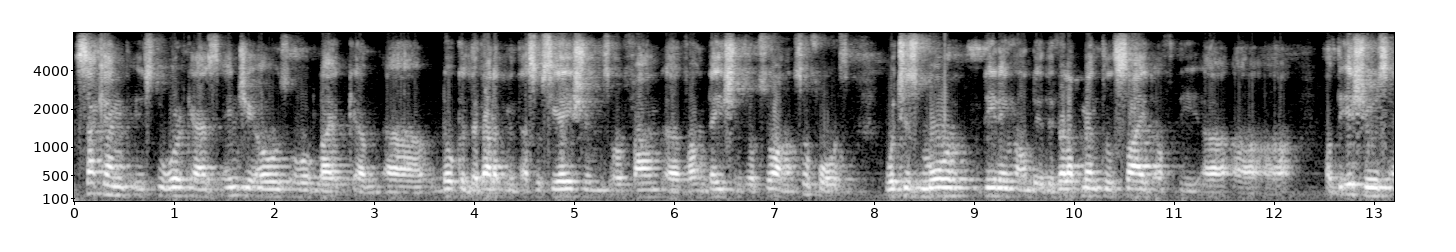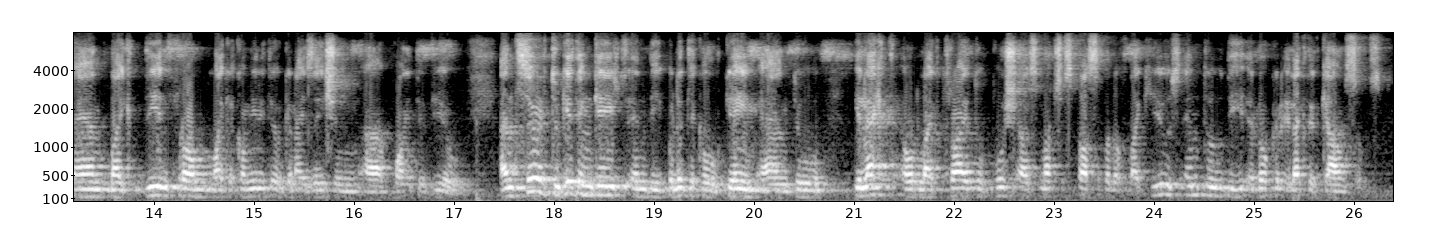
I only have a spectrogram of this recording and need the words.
Second is to work as NGOs or like um, uh, local development associations or found, uh, foundations or so on and so forth, which is more dealing on the developmental side of the uh, uh, of the issues and like deal from like a community organization uh, point of view. And third, to get engaged in the political game and to elect or like try to push as much as possible of like use into the local elected councils.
